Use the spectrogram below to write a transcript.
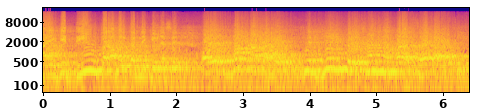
آئیں گی دین پر عمل کرنے کی وجہ سے۔ اور ایک وقت آتا ہے، پھر یہ پریشانیاں بڑا سہتا ہوتی ہے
